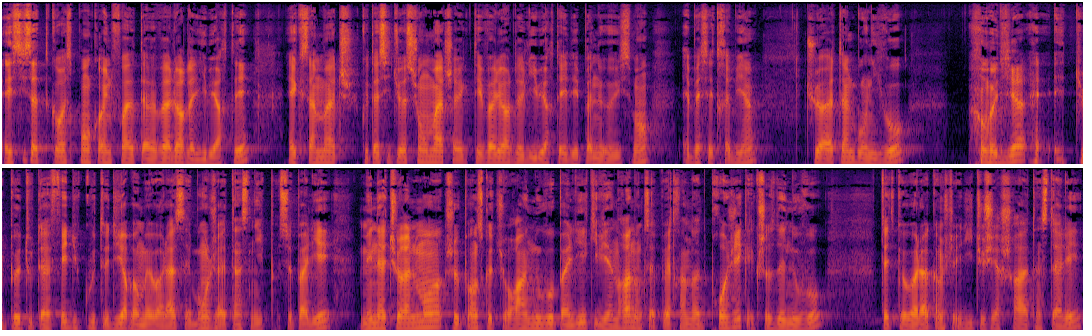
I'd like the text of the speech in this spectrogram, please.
et si ça te correspond encore une fois à ta valeur de la liberté, et que ça match, que ta situation match avec tes valeurs de liberté et d'épanouissement, eh ben c'est très bien. Tu as atteint le bon niveau. on va dire, et tu peux tout à fait du coup te dire, bon ben voilà, c'est bon, j'ai atteint ce, ce palier, mais naturellement, je pense que tu auras un nouveau palier qui viendra, donc ça peut être un autre projet, quelque chose de nouveau. Peut-être que voilà, comme je te l'ai dit, tu chercheras à t'installer,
